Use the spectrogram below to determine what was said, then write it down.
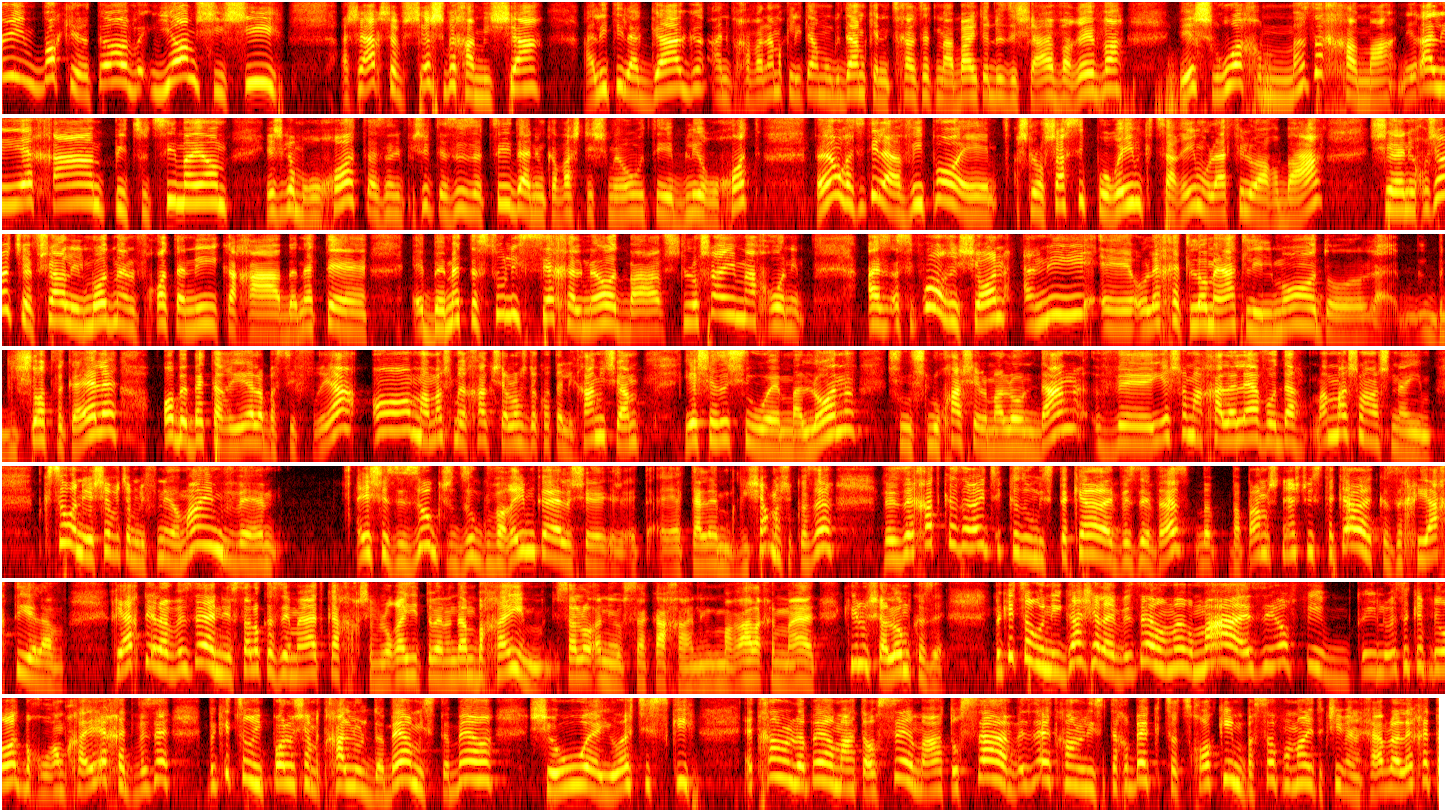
חברים, בוקר טוב, יום שישי, השעה עכשיו שש וחמישה, עליתי לגג, אני בכוונה מקליטה מוקדם כי אני צריכה לצאת מהבית עוד איזה שעה ורבע, ויש רוח, מה זה חמה? נראה לי יהיה חם, פיצוצים היום, יש גם רוחות, אז אני פשוט אזוז הצידה, אני מקווה שתשמעו אותי בלי רוחות. והיום רציתי להביא פה אה, שלושה סיפורים קצרים, אולי אפילו ארבעה, שאני חושבת שאפשר ללמוד מהם, לפחות אני ככה, באמת, אה, באמת עשו לי שכל מאוד בשלושה ימים האחרונים. אז הסיפור הראשון, אני אה, הולכת לא מעט ללמוד, או פגישות וכאלה, או בבית אריאלה בספרייה, או ממש מרחק שלוש דקות הליכה משם, יש איזשהו אה, מלון, שהוא שלוחה של מלון דן, ויש שם חללי עבודה, ממש ממש נעים. בקיצור, אני יושבת שם לפני יומיים, ו... יש איזה זוג, זוג גברים כאלה, שהייתה להם פגישה, משהו כזה, ואיזה אחד כזה ראיתי, כזה הוא מסתכל עליי וזה, ואז בפעם השנייה שהוא הסתכל עליי, כזה חייכתי אליו. חייכתי אליו וזה, אני עושה לו כזה עם היד ככה, עכשיו לא ראיתי את הבן אדם בחיים, אני עושה לו, אני עושה ככה, אני מראה לכם עם היד, כאילו שלום כזה. בקיצור, הוא ניגש אליי וזה, הוא אומר, מה, איזה יופי, כאילו, איזה כיף לראות בחורה מחייכת וזה. בקיצור, מפה לשם התחלנו לדבר, מסתבר שהוא uh, יועץ עסקי. התחלנו לדבר, מה אתה עושה, מה את עושה, וזה, התחלנו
